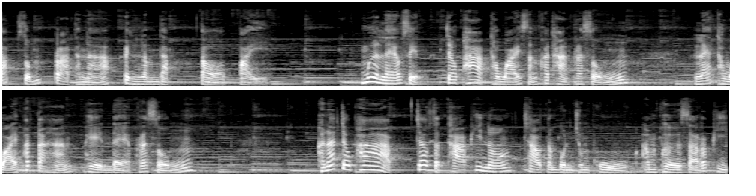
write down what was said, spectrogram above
ทรัพย์สมปรารถนาเป็นลำดับต่อไป เมื่อแล้วเสร็จเจ้าภาพถวายสังฆทานพระสงฆ์และถวายพัตตาหารเพนแด่พระสงฆ์คณะเจ้าภาพเจ้าศรัทธาพี่น้องชาวตำบลชมพูอำเภอสารพี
